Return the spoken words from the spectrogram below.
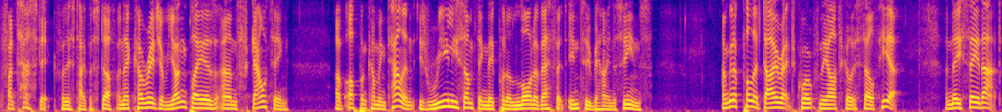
fantastic for this type of stuff, and their coverage of young players and scouting of up and coming talent is really something they put a lot of effort into behind the scenes. I'm going to pull a direct quote from the article itself here, and they say that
